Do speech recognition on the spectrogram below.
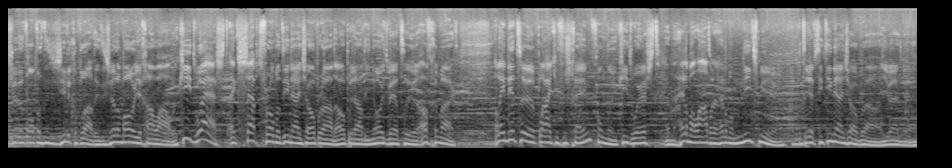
vind het altijd een zielige plaat. Het is wel een mooie gouden oude. Keith West, Except from a Teenage Opera. De opera die nooit werd eh, afgemaakt. Alleen dit eh, plaatje verscheen van eh, Keith West. En helemaal later helemaal niets meer. Wat betreft die Teenage Opera. Je weet wel.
